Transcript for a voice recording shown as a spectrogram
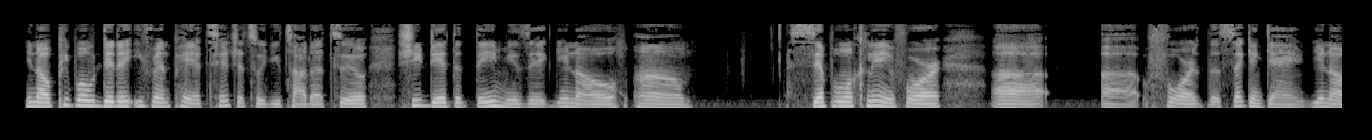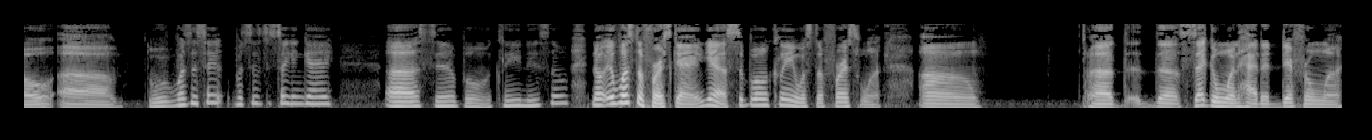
You know, people didn't even pay attention to Utada till she did the theme music, you know, um, simple and clean for, uh, uh, for the second game, you know, uh, was it say, was it the second game? Uh, simple and clean is so, no, it was the first game. Yeah, simple and clean was the first one. Um, uh, the, the second one had a different one,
